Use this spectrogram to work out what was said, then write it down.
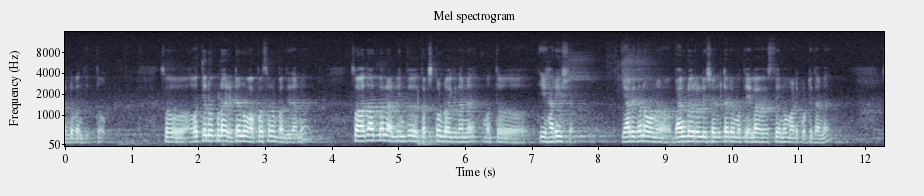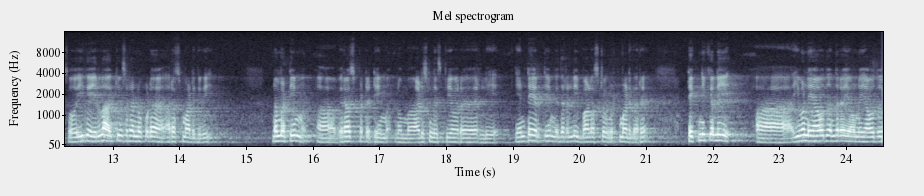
ಕಂಡು ಬಂದಿತ್ತು. ಸೊ ಅವತ್ತೂ ಕೂಡ ರಿಟರ್ನ್ ವಾಪಸ್ಸೂ ಬಂದಿದ್ದಾನೆ. ಸೊ ಅದಾದಮೇಲೆ ಅಲ್ಲಿಂದ ತಪ್ಪಿಸ್ಕೊಂಡು ಹೋಗಿದ್ದಾನೆ ಮತ್ತು ಈ ಹರೀಶ್, ಯಾರಿದ್ದಾನೆ ಅವನು ಬ್ಯಾಂಗ್ಳೂರಲ್ಲಿ ಶೆಲ್ಟರ್ ಮತ್ತು ಎಲ್ಲ ವ್ಯವಸ್ಥೆಯನ್ನು ಮಾಡಿಕೊಟ್ಟಿದ್ದಾನೆ. ಸೊ ಈಗ ಎಲ್ಲ ಅಕ್ಯೂಸರನ್ನು ಕೂಡ ಅರೆಸ್ಟ್ ಮಾಡಿದ್ವಿ. ನಮ್ಮ ಟೀಮ್ ವಿರಾಜ್ಪೇಟೆ ಟೀಮ್ ನಮ್ಮ ಅಡಿಷನಲ್ ಎಸ್ ಪಿ ಅವರ ಇರಲಿ ಎಂಟೈರ್ ಟೀಮ್ ಇದರಲ್ಲಿ ಭಾಳಷ್ಟು ವರ್ಕ್ ಮಾಡಿದ್ದಾರೆ. ಟೆಕ್ನಿಕಲಿ ಇವನು ಯಾವುದಂದರೆ ಇವನು ಯಾವುದು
